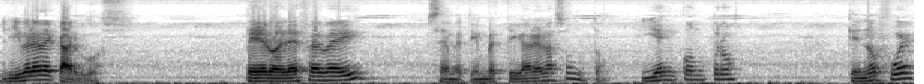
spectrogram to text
libre de cargos. Pero el FBI se metió a investigar el asunto y encontró que no fue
